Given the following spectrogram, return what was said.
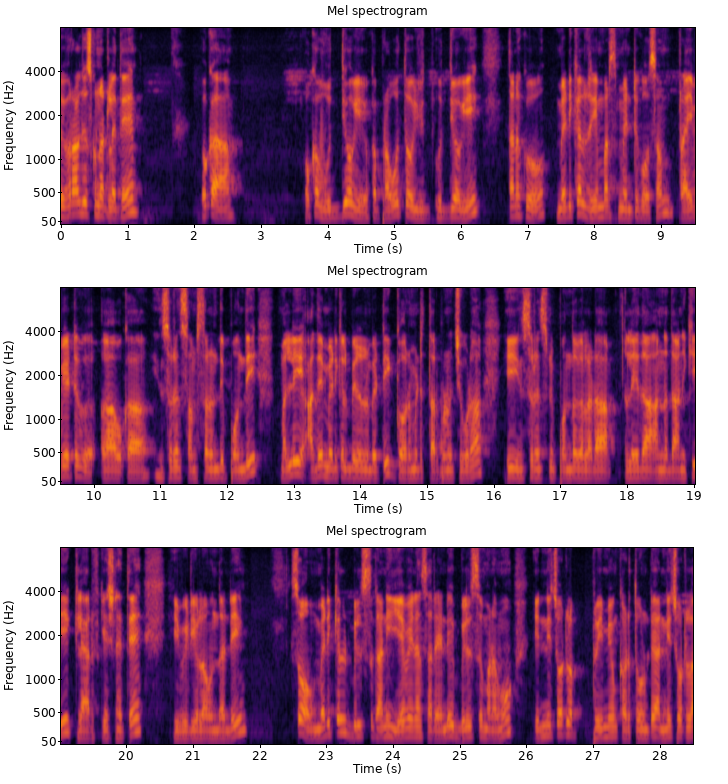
వివరాలు చూసుకున్నట్లయితే ఒక ఒక ఉద్యోగి ఒక ప్రభుత్వ ఉద్యోగి తనకు మెడికల్ రీంబర్స్మెంట్ కోసం ప్రైవేటుగా ఒక ఇన్సూరెన్స్ సంస్థ నుండి పొంది మళ్ళీ అదే మెడికల్ బిల్లులను పెట్టి గవర్నమెంట్ తరపు నుంచి కూడా ఈ ఇన్సూరెన్స్ని పొందగలడా లేదా అన్న దానికి క్లారిఫికేషన్ అయితే ఈ వీడియోలో ఉందండి. సో మెడికల్ బిల్స్ కానీ ఏవైనా సరే అండి బిల్స్ మనము ఎన్ని చోట్ల ప్రీమియం కడుతూ ఉంటే అన్ని చోట్ల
